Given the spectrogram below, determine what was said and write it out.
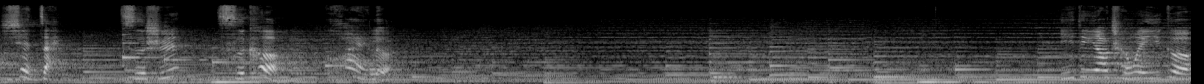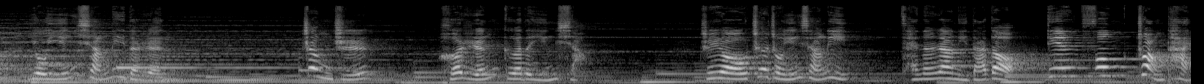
现在，此时此刻快乐。一定要成为一个。有影响力的人，正直和人格的影响，只有这种影响力，才能让你达到巅峰状态。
